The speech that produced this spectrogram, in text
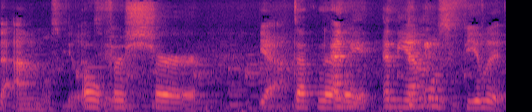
the animals feel it Oh, too. for sure. Yeah. And Definitely. the, and the animals feel it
